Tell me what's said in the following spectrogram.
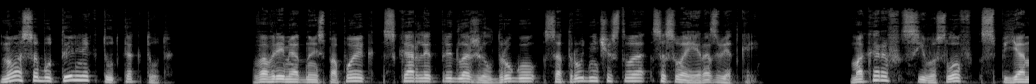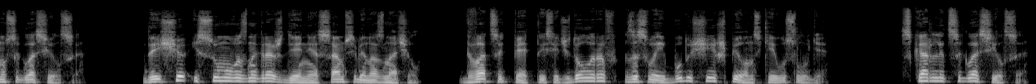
Ну а собутыльник тут как тут. Во время одной из попоек Скарлетт предложил другу сотрудничество со своей разведкой. Макаров, с его слов, с пьяну согласился да еще и сумму вознаграждения сам себе назначил — 25 тысяч долларов за свои будущие шпионские услуги. Скарлетт согласился,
